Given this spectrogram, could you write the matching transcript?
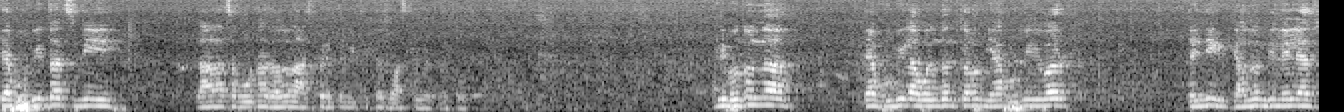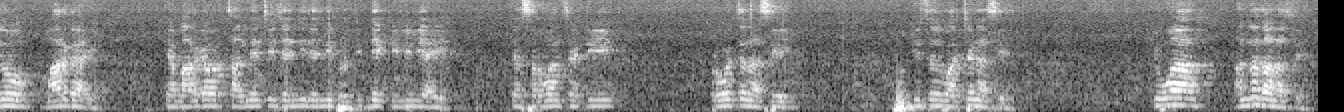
त्या भूमीतच मी लहानाचा मोठा झालो आजपर्यंत मी तिथंच वास्तव्य करतो. आणि म्हणून त्या भूमीला वंदन करून या भूमीवर त्यांनी घालून दिलेला जो मार्ग आहे त्या मार्गावर चालण्याची ज्यांनी ज्यांनी प्रतिज्ञा केलेली आहे त्या सर्वांसाठी प्रवचन असेल पोथीचं वाचन असेल किंवा अन्नदान असेल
